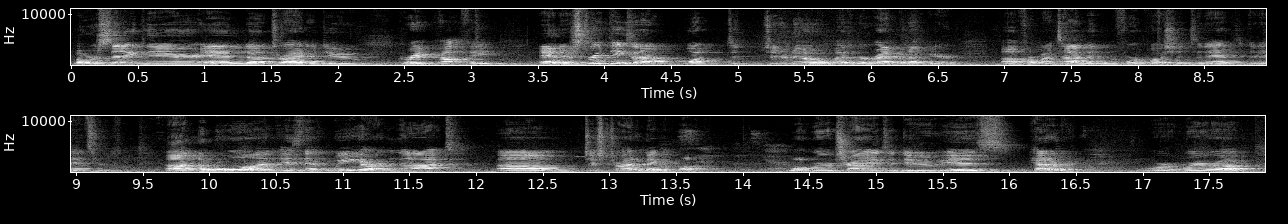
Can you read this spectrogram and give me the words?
but we're sitting there and uh, trying to do great coffee. And there's three things that I want you to know as we're wrapping up here uh, for my time and before questions and, and answers. Uh, number one is that we are not um, just trying to make a buck. What we're trying to do is kind of we're, we're uh,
